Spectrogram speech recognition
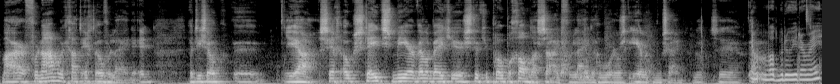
Maar voornamelijk gaat het echt over Leiden. En het is ook, ja, zeg ook steeds meer wel een beetje een stukje propaganda-site voor Leiden geworden, als ik eerlijk moet zijn. Dat, uh, ja. Wat bedoel je daarmee?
